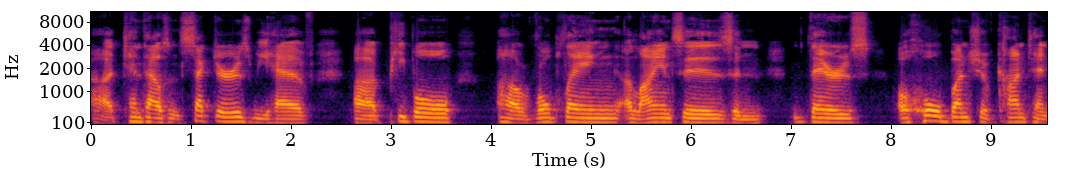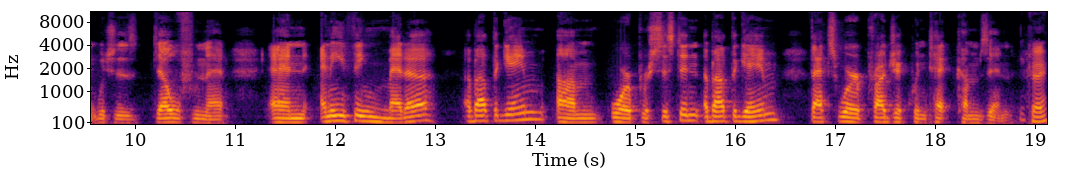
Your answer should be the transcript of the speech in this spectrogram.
uh, 10,000 sectors. We have uh, people uh, role playing alliances, and there's a whole bunch of content which is delved from that. And anything meta about the game um, or persistent about the game, that's where Project Quintet comes in. Okay.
